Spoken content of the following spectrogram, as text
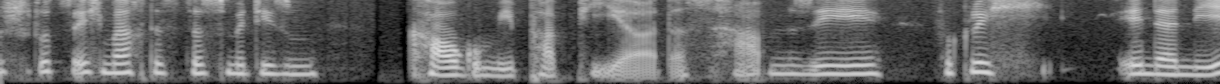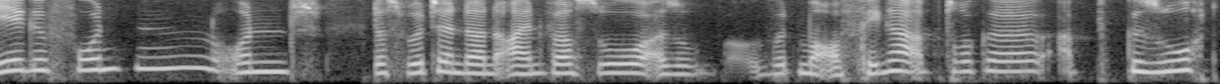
stutzig macht, ist das mit diesem Kaugummipapier. Das haben sie wirklich in der Nähe gefunden und das wird dann, dann einfach so, also wird mal auf Fingerabdrücke abgesucht.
